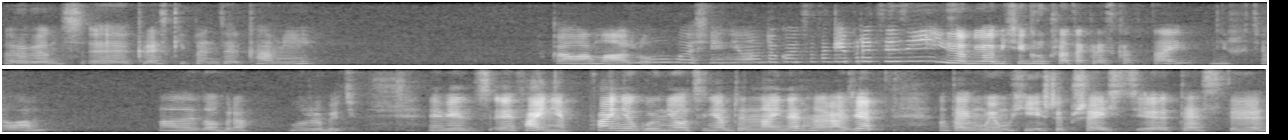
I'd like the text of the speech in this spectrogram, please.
robiąc e, kreski pędzelkami w kałamarzu właśnie nie mam do końca takiej precyzji i zrobiła mi się grubsza ta kreska tutaj niż chciałam. Ale dobra, może być. E, Więc e, fajnie, fajnie ogólnie oceniam ten liner na razie. No tak jak mówię, musi jeszcze przejść e, testy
